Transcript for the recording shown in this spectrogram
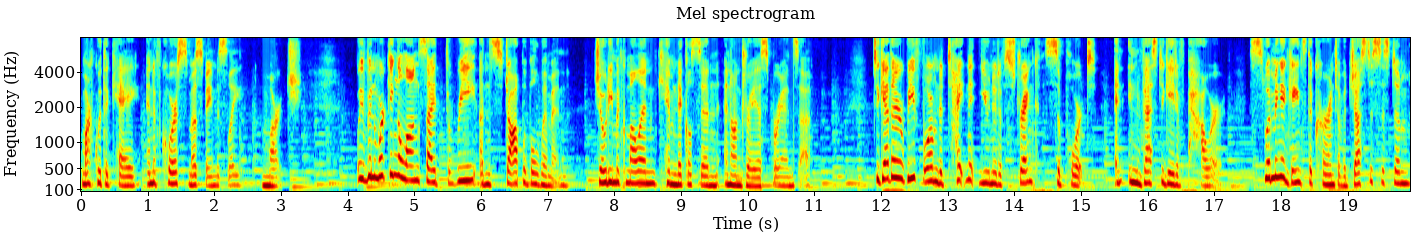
Mark with a K, and of course, most famously, March. We've been working alongside three unstoppable women Jody McMullen, Kim Nicholson, and Andrea Speranza. Together, we've formed a tight knit unit of strength, support, and investigative power, swimming against the current of a justice system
